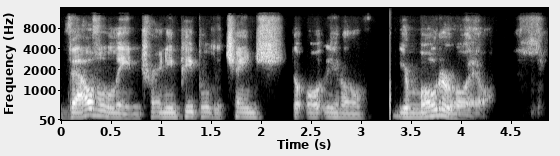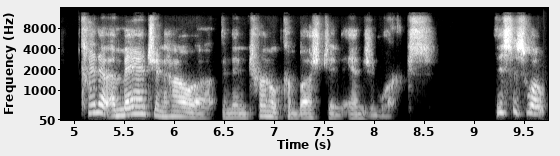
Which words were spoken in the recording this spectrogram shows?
valvoline training people to change the you know your motor oil kind of imagine how a, an internal combustion engine works this is what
